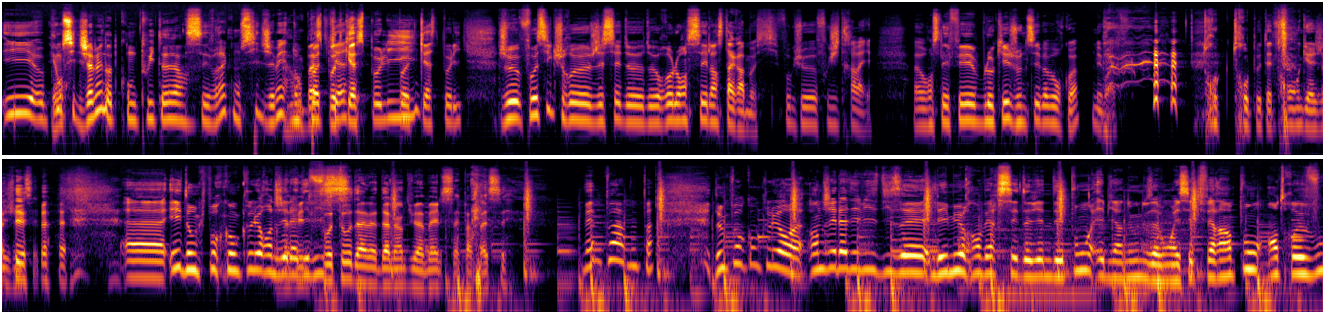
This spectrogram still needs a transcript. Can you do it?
Et, euh, Et on cite jamais notre compte Twitter. C'est vrai qu'on cite jamais. Donc Arrobas podcast, podcast poli. podcast poli. Je faut aussi que je re- j'essaie de, de relancer l'Instagram aussi. Faut que je faut que j'y travaille. Euh, on se les fait bloquer, je ne sais pas pourquoi, mais bref. trop trop peut-être trop engagé, je ne sais pas. Euh, et donc pour conclure, On Angela avait une Davis. photo d'Al- d'Alain Duhamel, ça n'est pas passé. Même pas, même pas. Donc pour conclure, Angela Davis disait les murs renversés deviennent des ponts. Eh bien nous, nous avons essayé de faire un pont entre vous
